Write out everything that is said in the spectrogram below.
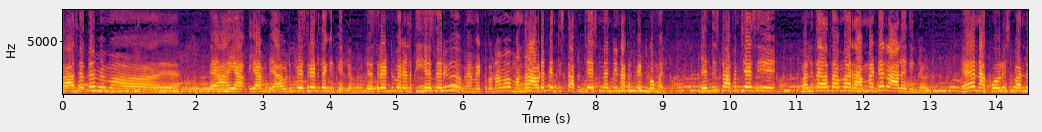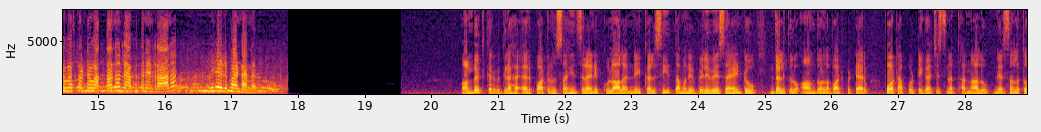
దాసేస్తే మేము ఆవిడ ప్రెసిడెంట్ దగ్గరికి వెళ్ళాము. ప్రెసిడెంట్ మరి ఇలా తీసేశారు మేము పెట్టుకున్నాము. మందరం ఆవిడ పెద్ద స్థాపన చేసిందంటే అక్కడ పెట్టుకోమని. పెంతి స్థాపన చేసి మళ్ళీ తర్వాత రమ్మంటే రాలేదండి ఆవిడ ఏ నాకు పోలీసు బందోబస్తు అంటే వస్తాను లేకపోతే నేను రాను? మీరు వెళ్ళిపోండి అన్నది. అంబేద్కర్ విగ్రహ ఏర్పాటును సహించలేని కులాలన్నీ కలిసి తమని వెలివేశాయంటూ దళితులు ఆందోళన బాటుపట్టారు. పోటాపోటీగా చేసిన ధర్నాలు నిరసనలతో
